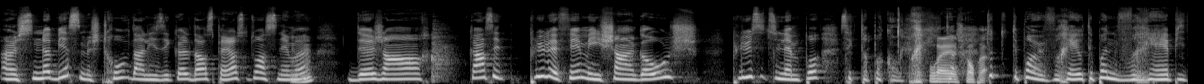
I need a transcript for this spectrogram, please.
un snobisme, je trouve, dans les écoles d'art supérieur, surtout en cinéma, Mhm. de genre, quand c'est plus le film est champ gauche, plus si tu l'aimes pas, c'est que t'as pas compris. Ouais, je comprends. T'es pas un vrai ou t'es pas une vraie. Puis,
